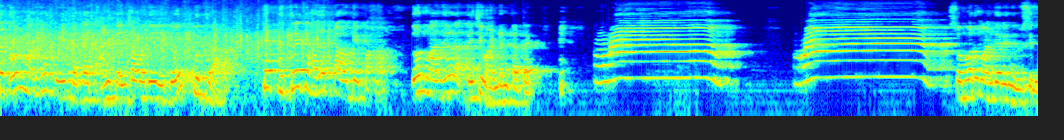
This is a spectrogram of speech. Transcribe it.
आता दोन मांजरं पुढे जातात आणि त्यांच्यामध्ये येतोय कुत्रा. त्या कुत्र्याची हालत काय होते पहा. दोन मांजरं रात्रीची भांडण करतात. समोर मांजर आहे दुसरी.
